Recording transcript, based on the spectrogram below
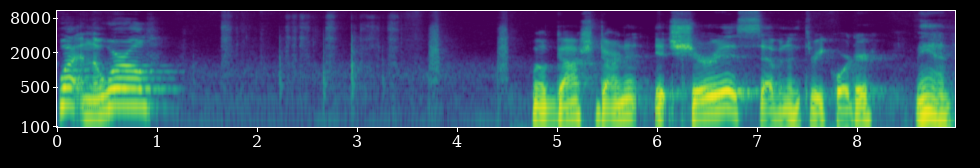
What in the world? Well, gosh darn it, it sure is seven and three quarter. Man,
